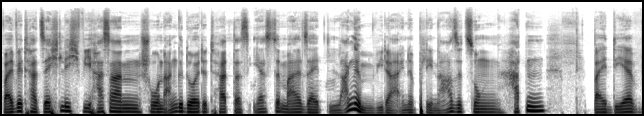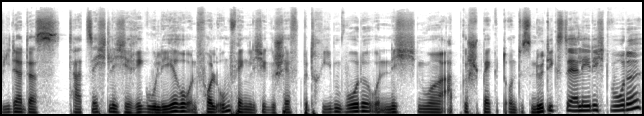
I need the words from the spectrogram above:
weil wir tatsächlich, wie Hassan schon angedeutet hat, das erste Mal seit langem wieder eine Plenarsitzung hatten, bei der wieder das tatsächlich reguläre und vollumfängliche Geschäft betrieben wurde und nicht nur abgespeckt und das Nötigste erledigt wurde.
